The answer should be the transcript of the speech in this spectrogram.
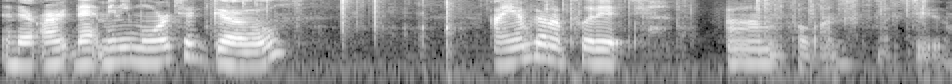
And there aren't that many more to go. I am going to put it, um, hold on, let's do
